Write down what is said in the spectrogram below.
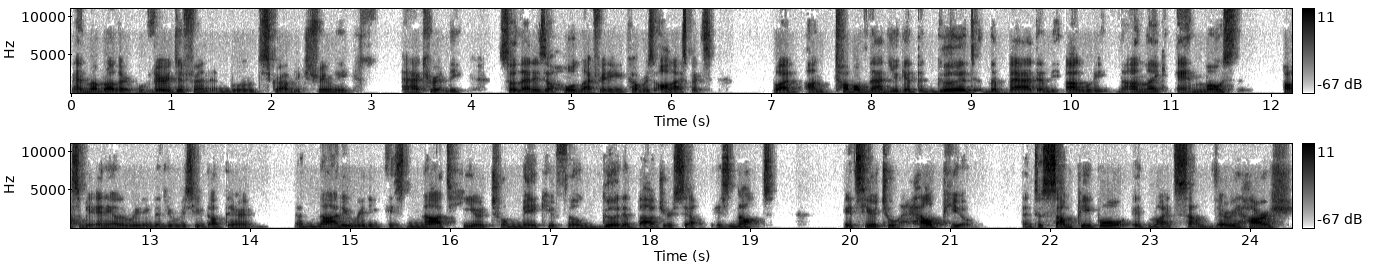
and my brother were very different and were described extremely accurately. So that is a whole life reading. It covers all aspects. But on top of that, you get the good, the bad, and the ugly. Now, unlike most, possibly any other reading that you received out there, a Nadi reading is not here to make you feel good about yourself. Is not. It's here to help you. And to some people, it might sound very harsh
